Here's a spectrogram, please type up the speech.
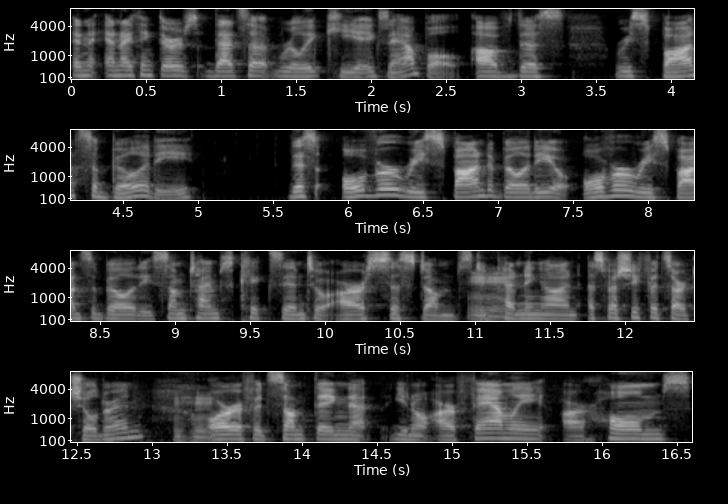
and, and I think there's that's a really key example of this responsibility, this over responsibility or over responsibility sometimes kicks into our systems mm-hmm. depending on especially if it's our children mm-hmm. or if it's something that, you know, our family, our homes,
